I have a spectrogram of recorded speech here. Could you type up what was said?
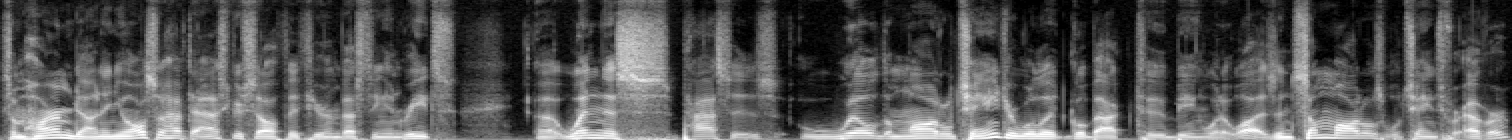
some harm done, and you also have to ask yourself if you're investing in REITs. Uh, when this passes, will the model change or will it go back to being what it was? And some models will change forever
